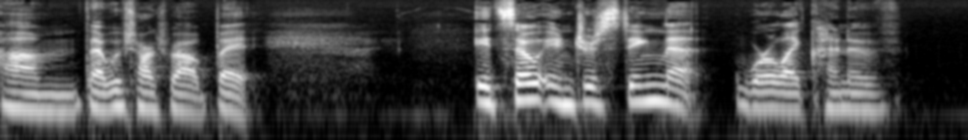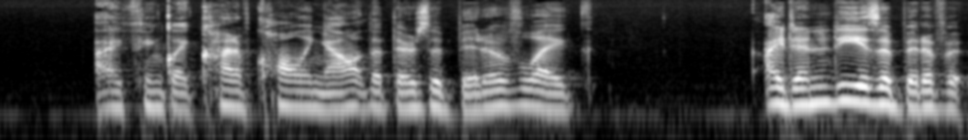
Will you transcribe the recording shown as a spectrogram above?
um, that we've talked about, but it's so interesting that we're like kind of I think like kind of calling out that there's a bit of like identity is a bit of a,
